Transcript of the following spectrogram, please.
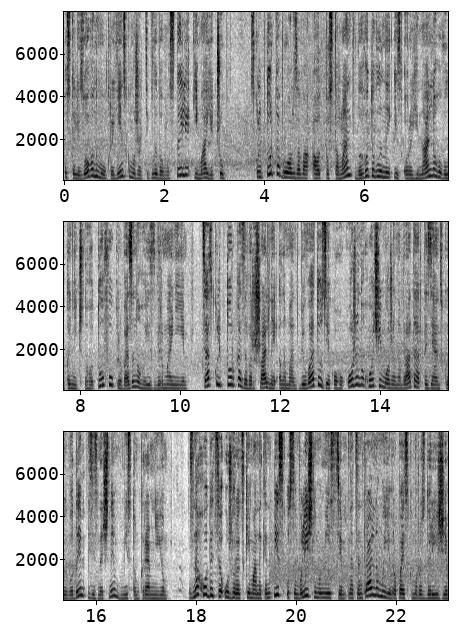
у стилізованому українському жартівливому стилі і має чуб. Скульптурка бронзова, а от постамент виготовлений із оригінального вулканічного туфу, привезеного із Вірменії. Ця скульптурка завершальний елемент бювету, з якого кожен охочий може набрати артезіанської води зі значним вмістом кремнію. Знаходиться Ужгородський манекен Піс у символічному місці на центральному європейському роздоріжжі.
